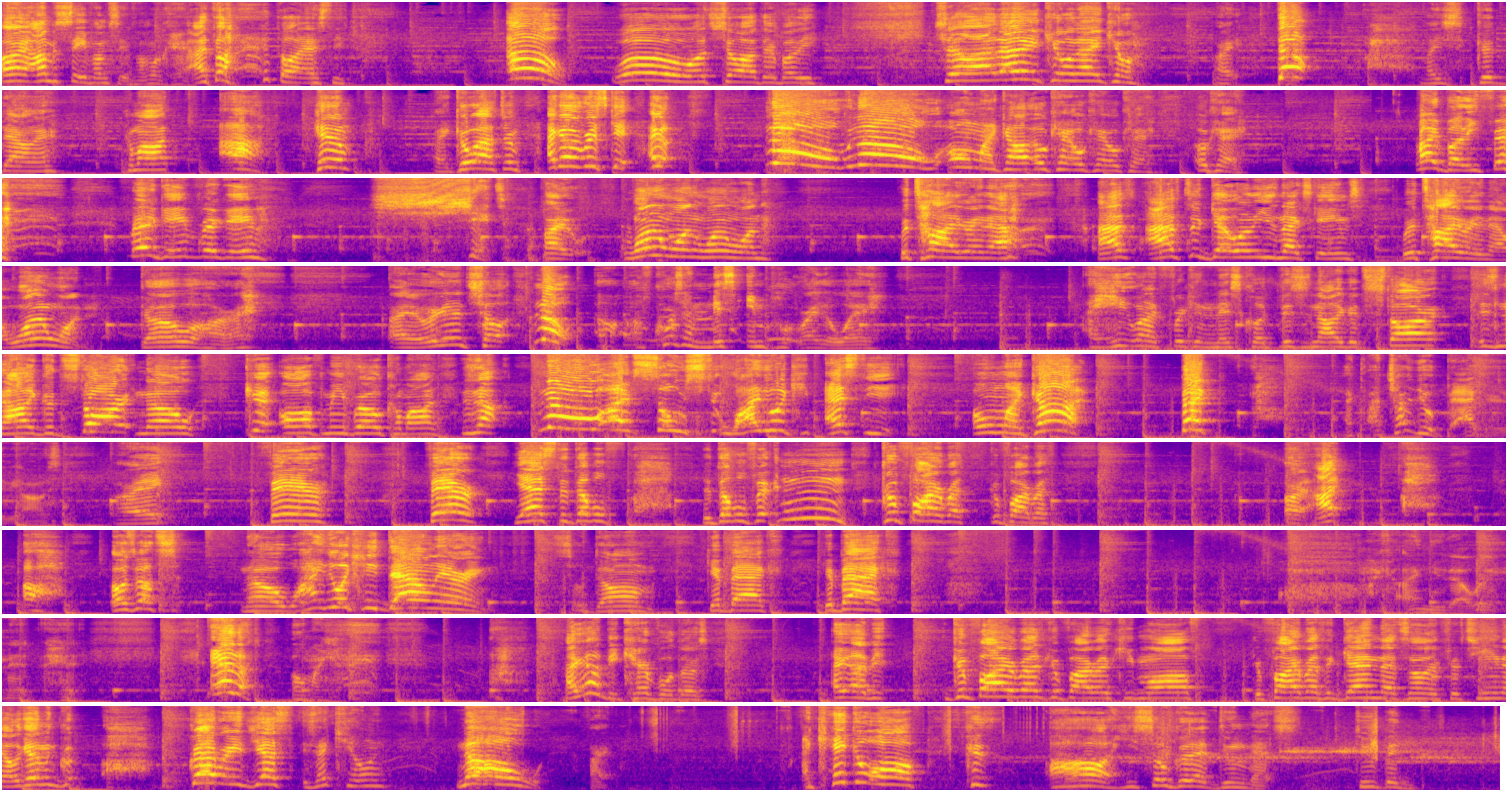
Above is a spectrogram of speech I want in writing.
All right, I'm safe. I'm safe. I'm okay. I thought I thought SD. Oh, whoa! Let's chill out there, buddy. Chill out. That ain't killing. That ain't killing. All right, down. Nice, good down there. Come on. Ah, hit him. All right, go after him. I gotta risk it. I got. No, no. Oh my God. Okay, okay, okay, okay. All right, buddy. Fair, fair game. Fair game. Shit. All right, one on one, one on one. We're tied right now. I have, I have to get one of these next games. We're tied right now. One on one. Go. All right. All right, we're gonna chill. No. Oh, of course, I miss input right away. I hate when I freaking misclick. This is not a good start. This is not a good start. No. Get off me, bro. Come on. This is not. No, I'm so. Why do I keep SD? Oh my god. Back. I, I tried to do it back here, to be honest. All right. Fair. Fair. Yes, the double. The double fair. Mm, good fire breath. Good fire breath. All right. I. Uh, uh, I was about to. No. Why do I keep down airing? So dumb. Get back. Get back. Oh my god, I knew that wouldn't hit. And oh my god. I gotta be careful with those. I gotta be. Good fire breath, good fire breath, keep him off. Good fire breath again, that's another 15. I'll get him in. Oh, grab rage, yes. Is that killing? No! I can't go off, because. Oh, ah, he's so good at doing that stupid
